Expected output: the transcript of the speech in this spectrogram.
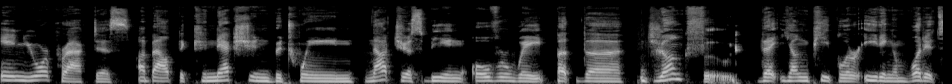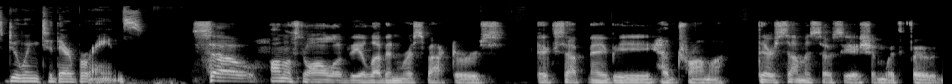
in your practice about the connection between not just being overweight, but the junk food that young people are eating and what it's doing to their brains? So, almost all of the 11 risk factors, except maybe head trauma, there's some association with food.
